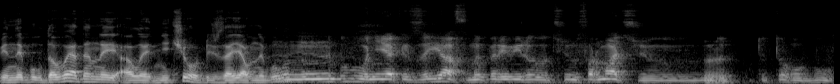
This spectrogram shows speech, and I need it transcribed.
Він не був доведений, але нічого більш заяв не було. Не було ніяких заяв. Ми перевірили цю інформацію. До, до того був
